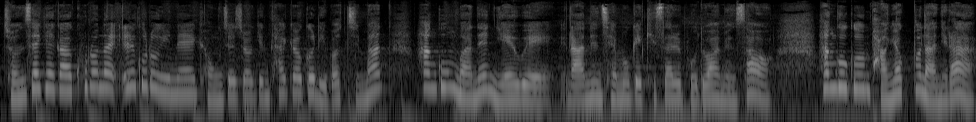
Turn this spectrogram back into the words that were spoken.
전 세계가 코로나19로 인해 경제적인 타격을 입었지만 한국만은 예외라는 제목의 기사를 보도하면서 한국은 방역뿐 아니라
